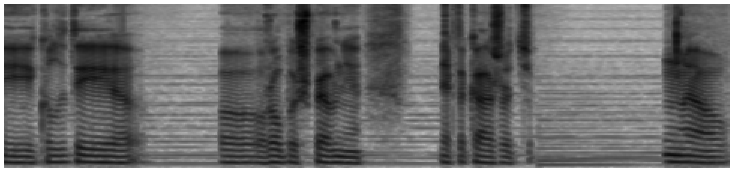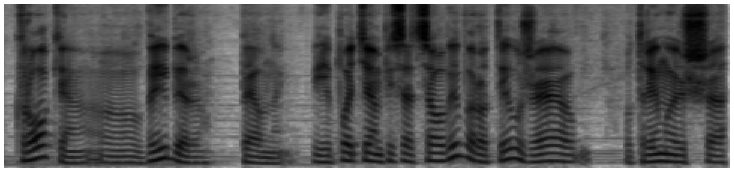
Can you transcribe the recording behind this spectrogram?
І коли ти о, робиш певні, як то кажуть, кроки, е, вибір певний, і потім після цього вибору ти вже отримуєш е,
